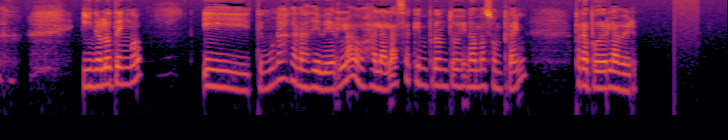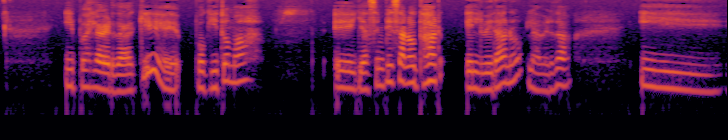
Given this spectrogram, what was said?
y no lo tengo y tengo unas ganas de verla, ojalá la saquen pronto en Amazon Prime para poderla ver. Y pues la verdad que poquito más. Eh, ya se empieza a notar el verano, la verdad. Y,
